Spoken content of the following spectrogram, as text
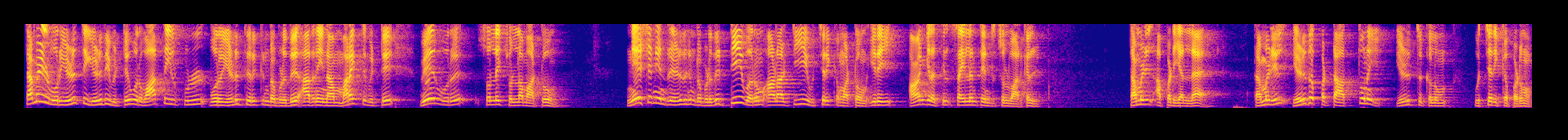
தமிழ் ஒரு எழுத்து எழுதிவிட்டு ஒரு வார்த்தையிற்குள் ஒரு எழுத்து இருக்கின்ற பொழுது அதனை நாம் மறைத்துவிட்டு வேறு ஒரு சொல்லை சொல்ல மாட்டோம். நேஷன் என்று எழுதுகின்ற பொழுது டி வரும். ஆனால் டீயை உச்சரிக்க மாட்டோம். இதை ஆங்கிலத்தில் சைலண்ட் என்று சொல்வார்கள். தமிழில் அப்படியல்ல. தமிழில் எழுதப்பட்ட அத்துணை எழுத்துக்களும் உச்சரிக்கப்படும்.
